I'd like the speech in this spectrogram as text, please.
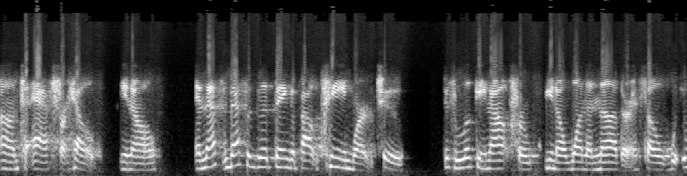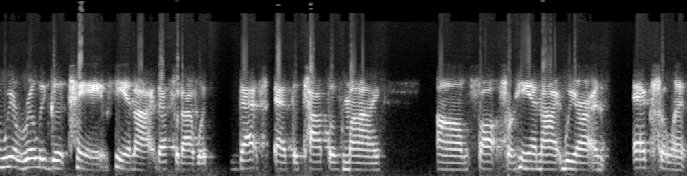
um, to ask for help, you know. And that's that's a good thing about teamwork too just looking out for you know one another and so we- we're a really good team he and i that's what i would that's at the top of my um thought for he and i we are an excellent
